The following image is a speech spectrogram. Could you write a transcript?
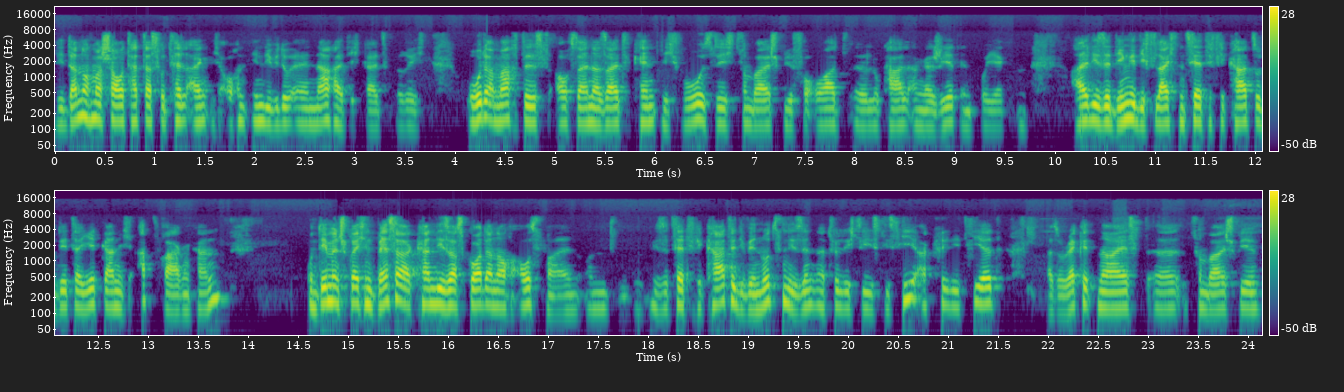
die dann nochmal schaut, hat das Hotel eigentlich auch einen individuellen Nachhaltigkeitsbericht oder macht es auf seiner Seite kenntlich, wo es sich zum Beispiel vor Ort äh, lokal engagiert in Projekten. All diese Dinge, die vielleicht ein Zertifikat so detailliert gar nicht abfragen kann. Und dementsprechend besser kann dieser Score dann auch ausfallen. Und diese Zertifikate, die wir nutzen, die sind natürlich CSTC akkreditiert, also recognized äh, zum Beispiel.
